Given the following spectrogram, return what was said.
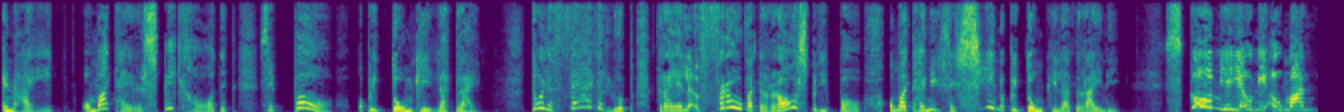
En hy het, omdat hy respek gehad het, sy pa op die donkie laat ry. Toe hulle verder loop, kry hulle 'n vrou wat raas by die pa omdat hy nie sy seun op die donkie laat ry nie. "Skaam jy jou nie, ou man?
